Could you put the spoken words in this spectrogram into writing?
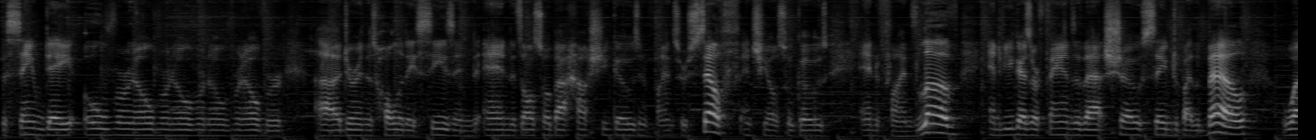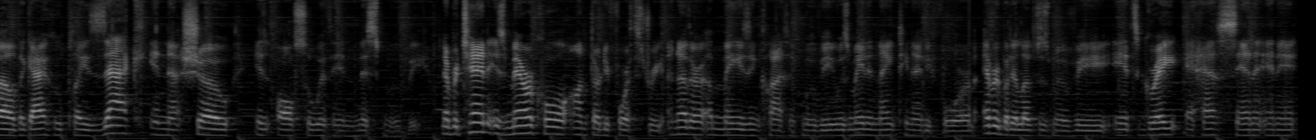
the same day over and over and over and over and over uh, during this holiday season. And it's also about how she goes and finds herself, and she also goes and finds love. And if you guys are fans of that show, Saved by the Bell, well, the guy who plays Zach in that show is also within this movie. Number 10 is Miracle on 34th Street, another amazing classic movie. It was made in 1994. Everybody loves this movie. It's great. It has Santa in it.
